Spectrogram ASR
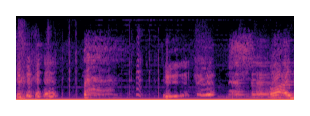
واحد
